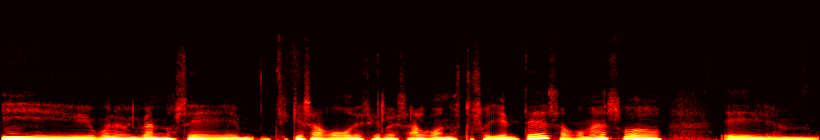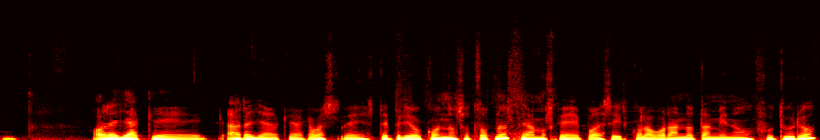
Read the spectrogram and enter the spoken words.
Y bueno, Iván, no sé si quieres algo, decirles algo a nuestros oyentes, algo más, o eh, ahora ya que ahora ya que acabas este periodo con nosotros, no esperamos que puedas seguir colaborando también en un futuro,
